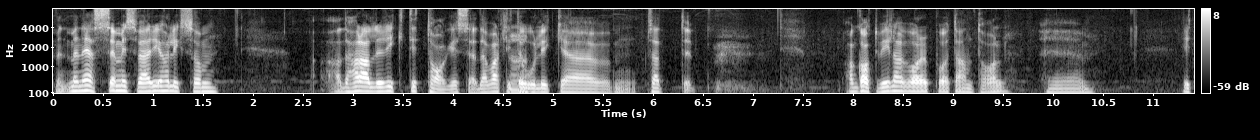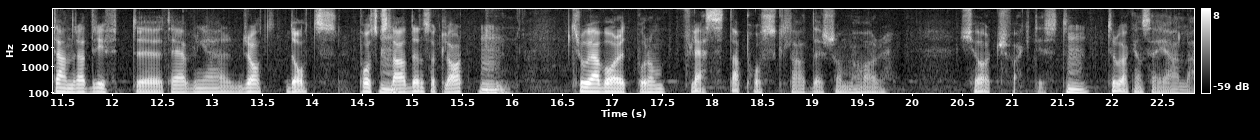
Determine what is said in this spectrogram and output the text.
men, men SM i Sverige har liksom... Ja, det har aldrig riktigt tagit sig. Det har varit lite Nej. olika... mm, Så att... Ja, gatubil har vi varit på ett antal. Eh, lite andra drifttävlingar. Dots. Påsksladden såklart. Mm. Tror jag har varit på de flesta påsksladdar som har körts faktiskt Mm. tror jag kan säga alla.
